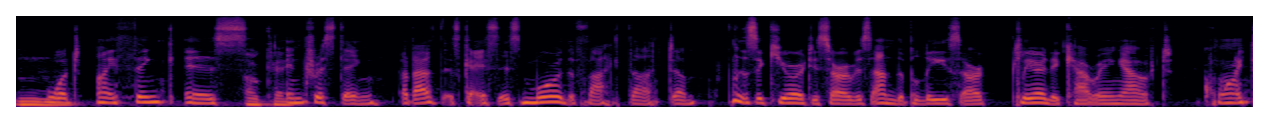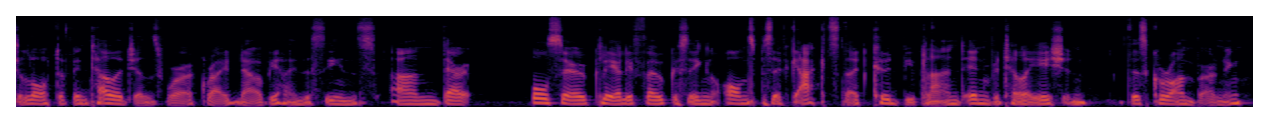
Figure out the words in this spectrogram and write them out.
what I think is Okay. interesting about this case is more the fact that um, the security service and the police are clearly carrying out quite a lot of intelligence work right now behind the scenes, and they're also clearly focusing on specific acts that could be planned in retaliation of this Quran burning.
